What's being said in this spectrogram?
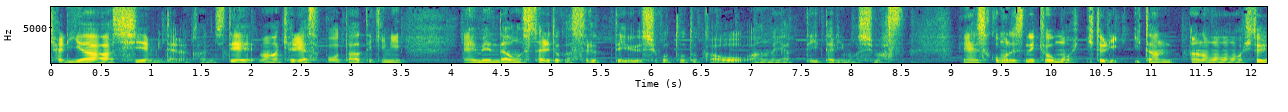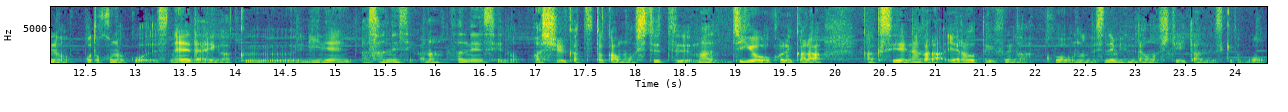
キャリア支援みたいな感じで、まあ、キャリアサポーター的に、えー、面談をしたりとかするっていう仕事とかをあのやっていたりもします。えー、そこもですね今日も一人いたんあの一人の男の子をですね大学2年あ3年生かな？3年生の、まあ、就活とかもしつつまあ授業をこれから学生ながらやろうというふうなこのですね面談をしていたんですけども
